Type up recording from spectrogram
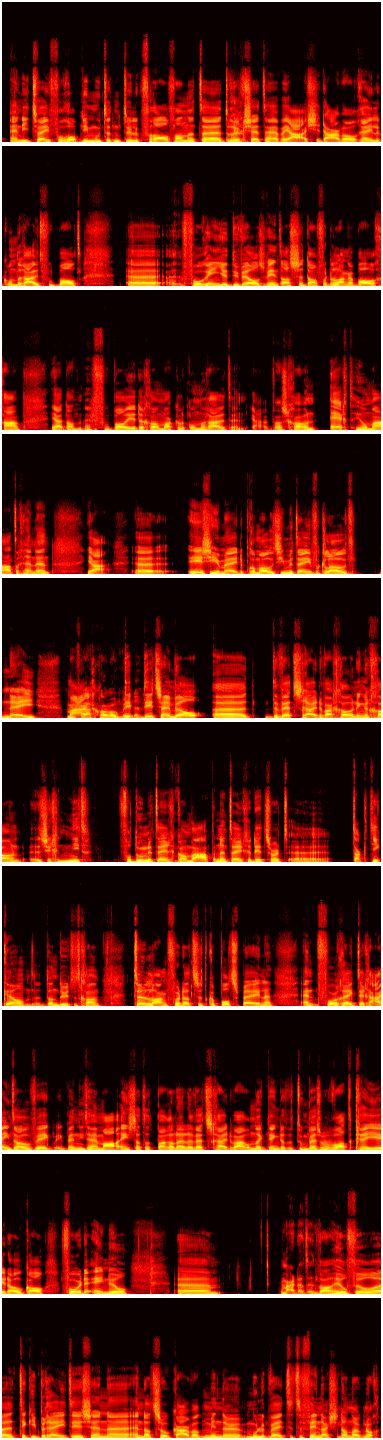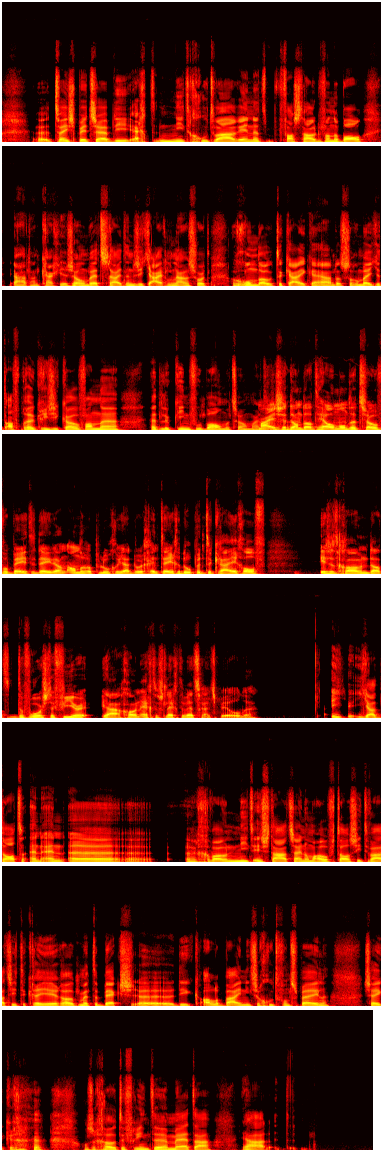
En die twee voorop, die moeten het natuurlijk vooral van het druk zetten hebben. Ja, als je daar wel redelijk onderuit voetbalt... eh, voorin je duels wint als ze dan voor de lange bal gaan. Ja, dan voetbal je er gewoon makkelijk onderuit. En ja, het was gewoon echt heel matig. En, en ja, eh, is hiermee de promotie meteen verkloot? Nee, maar ook dit, zijn wel eh, de wedstrijden waar Groningen gewoon zich niet voldoende tegen kan wapenen tegen dit soort tactieken. Dan duurt het gewoon te lang voordat ze het kapot spelen. En vorige week tegen Eindhoven, ik, ik ben niet helemaal eens dat het parallele wedstrijden waren, omdat ik denk dat we toen best wel wat creëerden, ook al voor de 1-0. Ehm, maar dat het wel heel veel eh tikkie breed is en, eh, en dat ze elkaar wat minder moeilijk weten te vinden. Als je dan ook nog eh, twee spitsen hebt die echt niet goed waren in het vasthouden van de bal. Ja, dan krijg je zo'n wedstrijd en dan zit je eigenlijk naar een soort rondo te kijken. Ja, dat is toch een beetje het afbreukrisico van het Lukien voetbal, om het zo maar, is het dan dat Helmond het zoveel beter deed dan andere ploegen ja, door geen tegendoelpunt te krijgen? Of is het gewoon dat de voorste vier ja, gewoon echt een slechte wedstrijd speelden? Ja, dat. En, en eh, eh, gewoon niet in staat zijn om een overtalsituatie te creëren. Ook met de backs, eh, die ik allebei niet zo goed vond spelen. Zeker onze grote vriend Meta. Ja,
